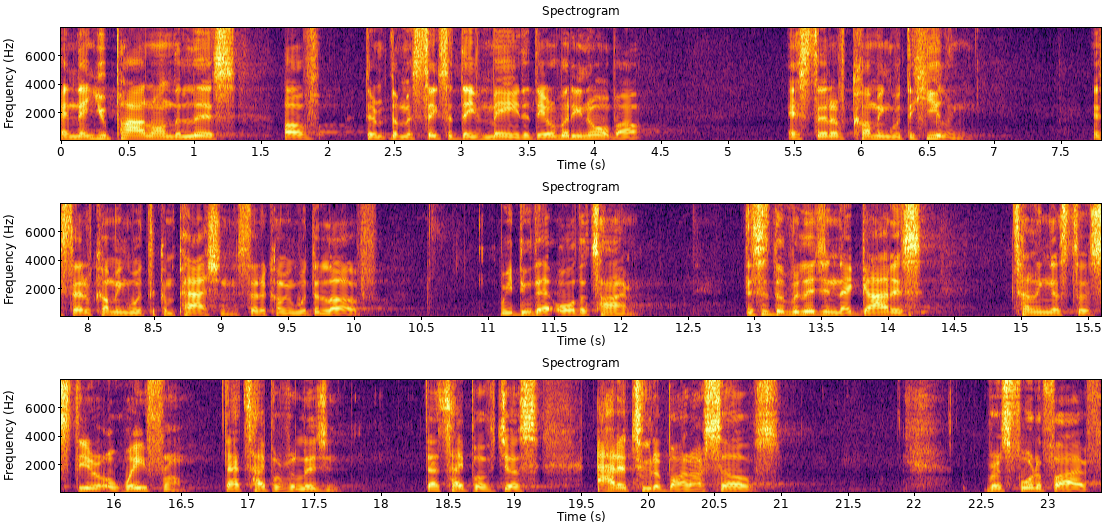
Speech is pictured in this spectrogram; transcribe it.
And then you pile on the list of the, the mistakes that they've made that they already know about, instead of coming with the healing instead of coming with the compassion, instead of coming with the love. We do that all the time. This is the religion that God is telling us to steer away from. That type of religion, that type of just attitude about ourselves. Verse 4 to 5.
